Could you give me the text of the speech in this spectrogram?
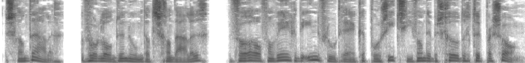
Schandalig. Volonte noemt dat schandalig, vooral vanwege de invloedrijke positie van de beschuldigde persoon.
